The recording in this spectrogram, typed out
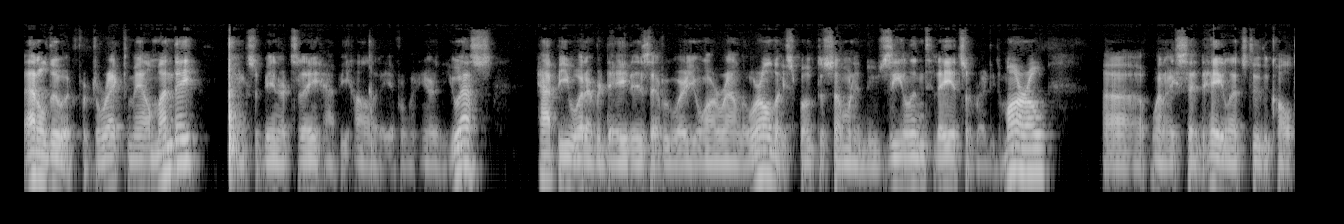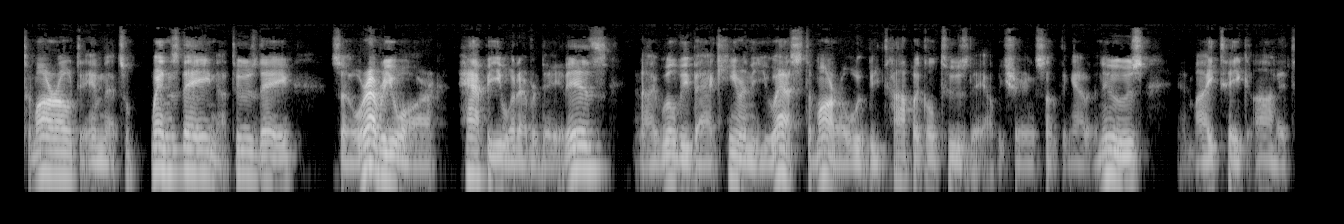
That'll do it for Direct Mail Monday. Thanks for being here today. Happy holiday, everyone here in the U.S. Happy whatever day it is everywhere you are around the world. I spoke to someone in New Zealand today. It's already tomorrow. Uh, when I said, hey, let's do the call tomorrow. To him, that's Wednesday, not Tuesday. So wherever you are, happy whatever day it is. And I will be back here in the US tomorrow. Will be Topical Tuesday. I'll be sharing something out of the news and my take on it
